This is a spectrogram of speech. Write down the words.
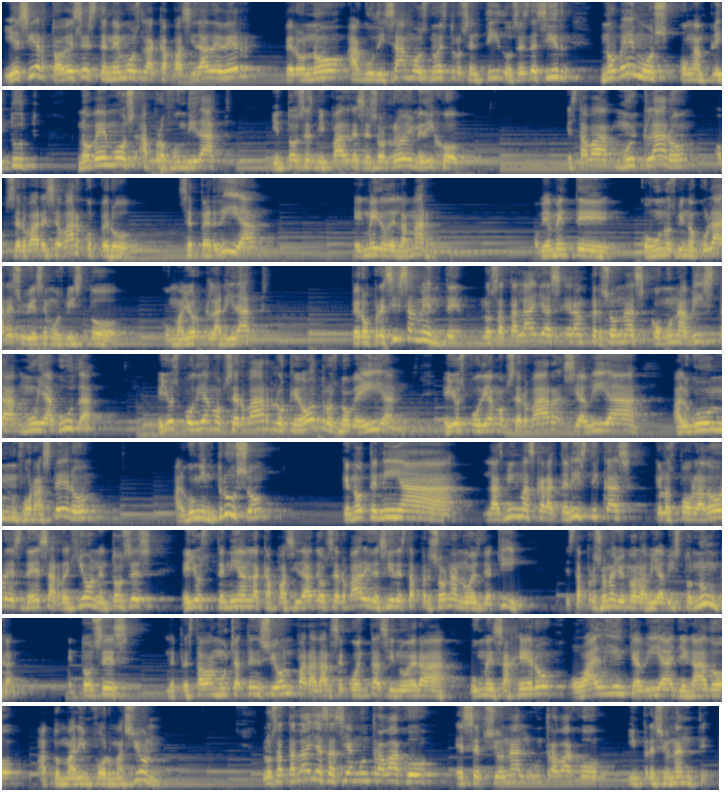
Y es cierto, a veces tenemos la capacidad de ver, pero no agudizamos nuestros sentidos, es decir, no vemos con amplitud, no vemos a profundidad. Y entonces mi padre se sonrió y me dijo, estaba muy claro observar ese barco, pero se perdía en medio de la mar. Obviamente con unos binoculares hubiésemos visto con mayor claridad. Pero precisamente los atalayas eran personas con una vista muy aguda. Ellos podían observar lo que otros no veían. Ellos podían observar si había algún forastero, algún intruso que no tenía las mismas características que los pobladores de esa región. Entonces ellos tenían la capacidad de observar y decir, esta persona no es de aquí, esta persona yo no la había visto nunca. Entonces le prestaban mucha atención para darse cuenta si no era un mensajero o alguien que había llegado a tomar información. Los atalayas hacían un trabajo excepcional, un trabajo impresionante.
